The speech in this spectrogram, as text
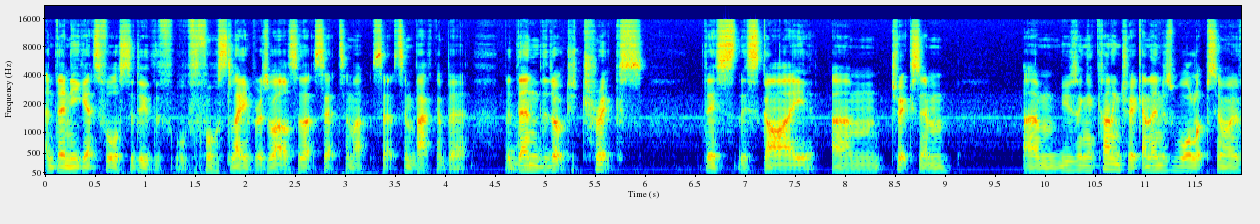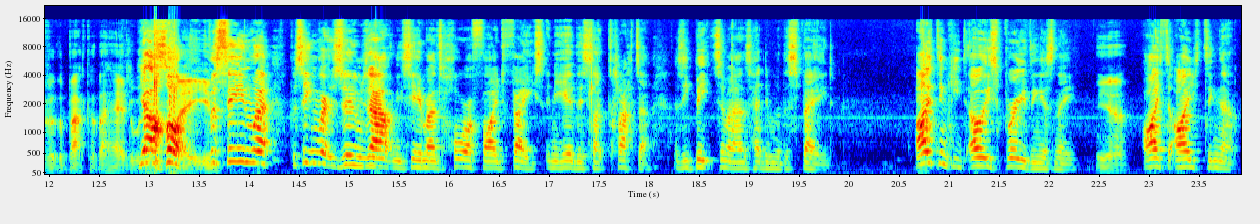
and then he gets forced to do the forced labour as well. So that sets him up, sets him back a bit. But Hmm. then the Doctor tricks this this guy, um, tricks him. Um, using a cunning trick, and then just wallops him over the back of the head with Yeah, a spade. the scene where the scene where it zooms out and you see a man's horrified face and you hear this like clatter as he beats a man's head in with a spade. I think he. Oh, he's breathing, isn't he? Yeah, I th- I think that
